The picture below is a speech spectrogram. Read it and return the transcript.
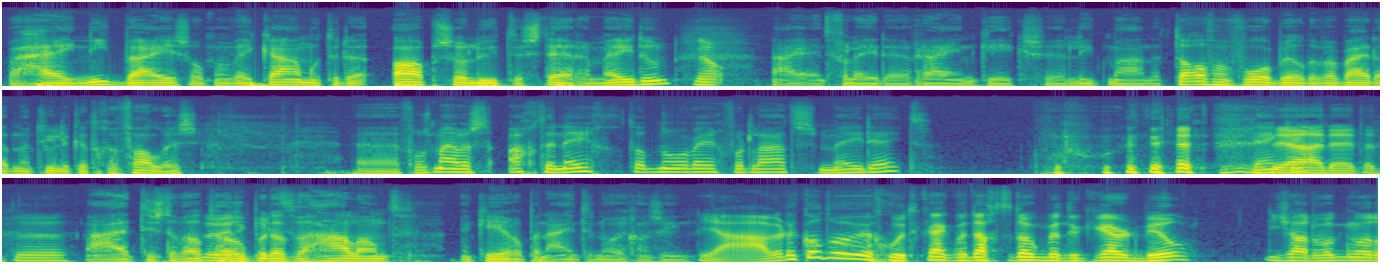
waar hij niet bij is. Op een WK moeten de absolute sterren meedoen. Ja. Nou ja, in het verleden Ryan Giggs, Liedmanen, tal van voorbeelden waarbij dat natuurlijk het geval is. Volgens mij was het 98 dat Noorwegen voor het laatst meedeed. Denk ja, ik. nee, dat... Uh, Maar het is toch wel te hopen dat we Haaland een keer op een eindtoernooi gaan zien. Ja, maar dat komt wel weer goed. Kijk, we dachten het ook met de Garrett Bill. Die zouden we ook nooit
